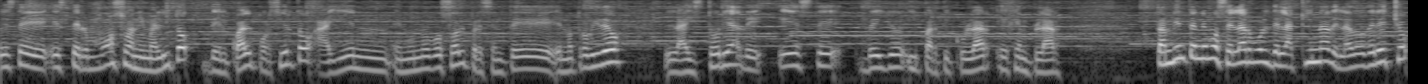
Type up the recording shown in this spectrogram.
este, este hermoso animalito, del cual, por cierto, ahí en, Un Nuevo Sol presenté en otro video la historia de este bello y particular ejemplar. También tenemos el árbol de la quina del lado derecho.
